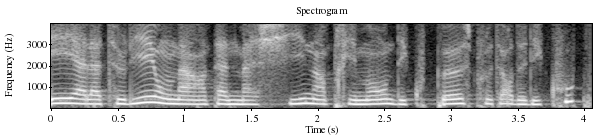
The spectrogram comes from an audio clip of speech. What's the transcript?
Et à l'atelier, on a un tas de machines, imprimantes, découpeuses, plotteurs de découpe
